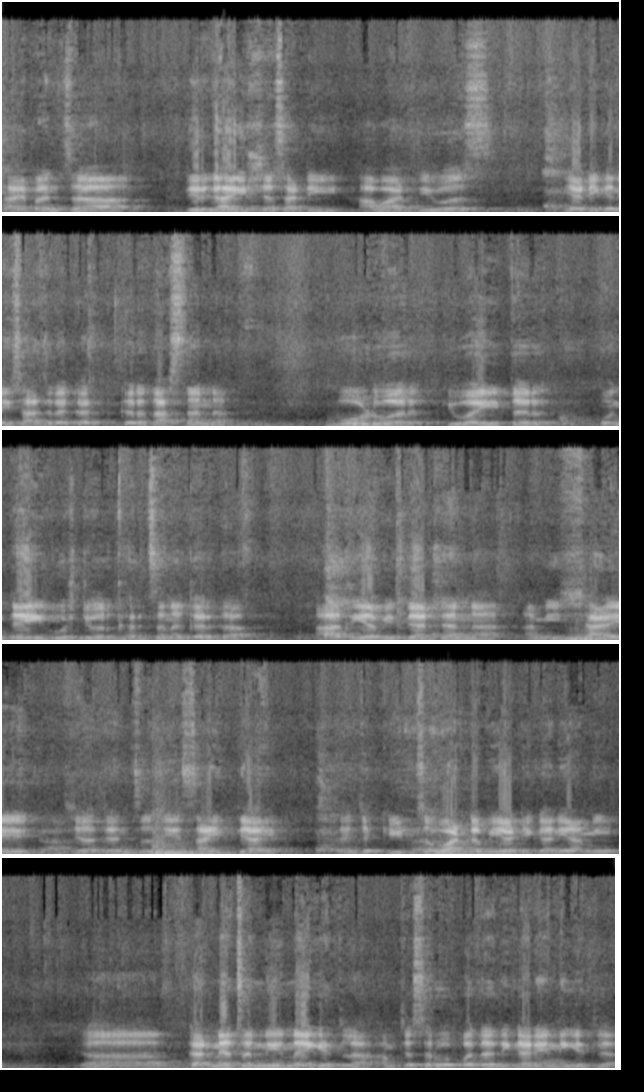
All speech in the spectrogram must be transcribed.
साहेबांचा दीर्घ आयुष्यासाठी हा वाढदिवस या ठिकाणी साजरा कर करत असताना बोर्डवर किंवा इतर कोणत्याही गोष्टीवर खर्च न करता आज या विद्यार्थ्यांना आम्ही शाळेच्या त्यांचं जे साहित्य आहे त्यांच्या किटचं वाटप या ठिकाणी आम्ही करण्याचा निर्णय घेतला. आमच्या सर्व पदाधिकाऱ्यांनी घेतला.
